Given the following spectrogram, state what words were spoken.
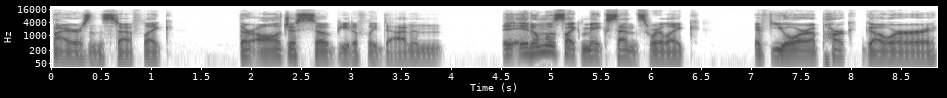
fires and stuff. Like they're all just so beautifully done, and it, it almost like makes sense. Where like if you're a park goer,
